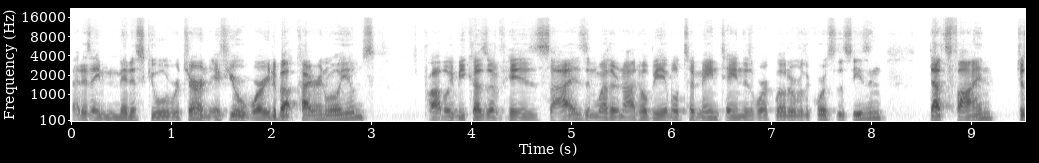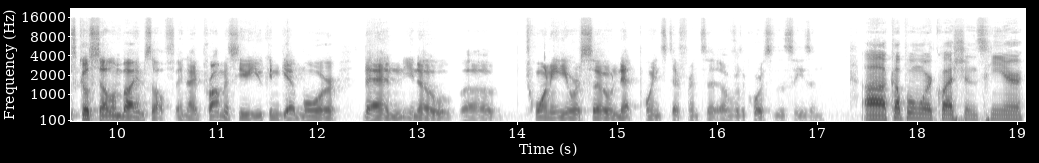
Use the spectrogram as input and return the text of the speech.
that is a minuscule return. If you're worried about Kyren Williams, it's probably because of his size and whether or not he'll be able to maintain his workload over the course of the season. That's fine. Just go sell him by himself, and I promise you, you can get more than you know uh, twenty or so net points difference uh, over the course of the season. Uh, a couple more questions here.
